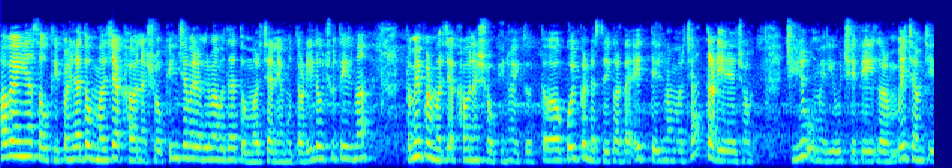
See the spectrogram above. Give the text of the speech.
હવે અહીંયા સૌથી પહેલાં તો મરચાં ખાવાના શોખીન છે મારા ઘરમાં બધા. તો મરચાંને હું તળી લઉં છું તેલમાં. તમે પણ મરચાં ખાવાના શોખીન હોય તો કોઈ પણ રસોઈ કરતા એ તેલમાં મરચાં તળી લેજો. જીરું ઉમેર્યું છે, તેલ ગરમ બે ચમચી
